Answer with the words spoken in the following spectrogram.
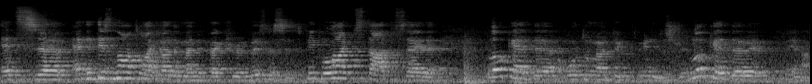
It's, uh, and it is not like other manufacturing businesses. People like to start to say that, look at the automotive industry, look at the, you know,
